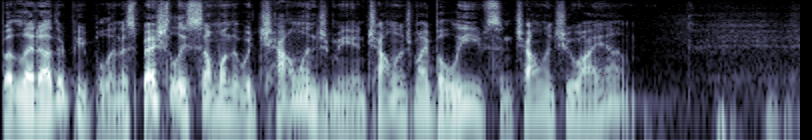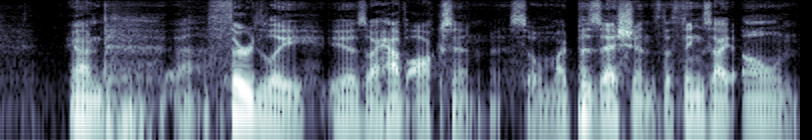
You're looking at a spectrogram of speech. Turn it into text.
but let other people in, especially someone that would challenge me and challenge my beliefs and challenge who I am. And uh, thirdly, is I have oxen, so my possessions, the things I own,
